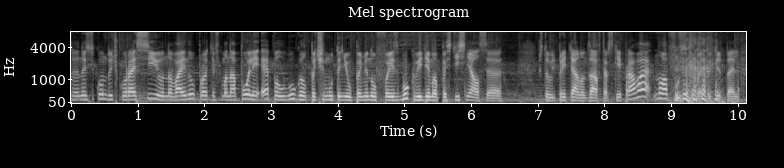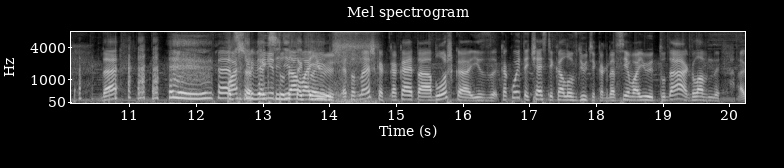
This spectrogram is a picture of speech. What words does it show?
на секундочку, Россию на войну против монополий Apple, Google, почему-то не упомянув Facebook, видимо, постеснялся, что притянут за авторские права, ну, опустим эту деталь. Да? Паша, ты не туда воюешь. Это знаешь, как какая-то обложка из какой-то части Call of Duty, когда все воюют туда, а главный а,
